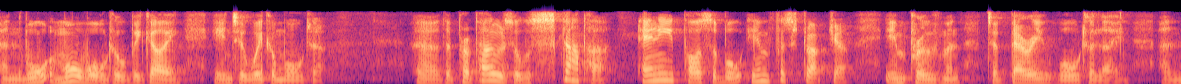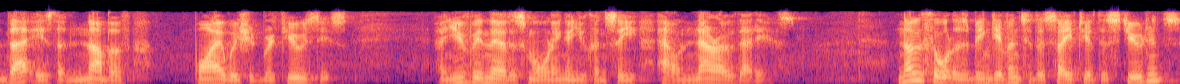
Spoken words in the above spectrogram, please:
and more water will be going into Wicken Water. uh, the proposals scupper any possible infrastructure improvement to Bury Water Lane. And that is the nub of why we should refuse this. And you've been there this morning and you can see how narrow that is. No thought has been given to the safety of the students,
